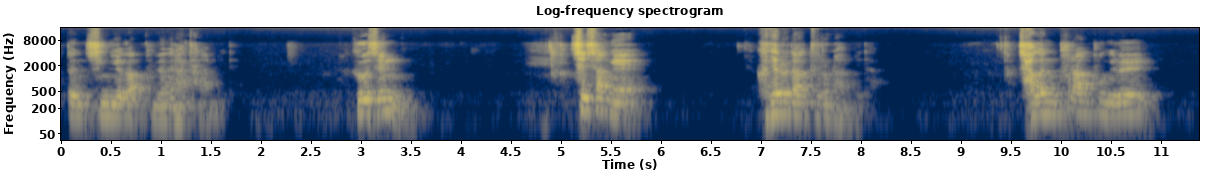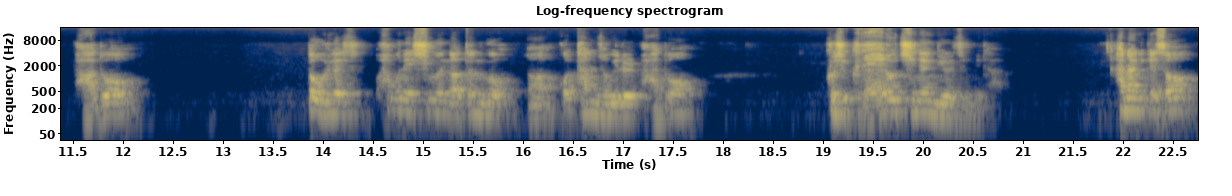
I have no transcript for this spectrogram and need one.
어떤 징계가 분명히 나타납니다. 그것은 세상에 그대로 다 드러납니다. 작은 풀 한 포기를 봐도 또 우리가 화분에 심은 어떤 어, 꽃한 송이를 봐도 그것이 그대로 진행되어집니다. 하나님께서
